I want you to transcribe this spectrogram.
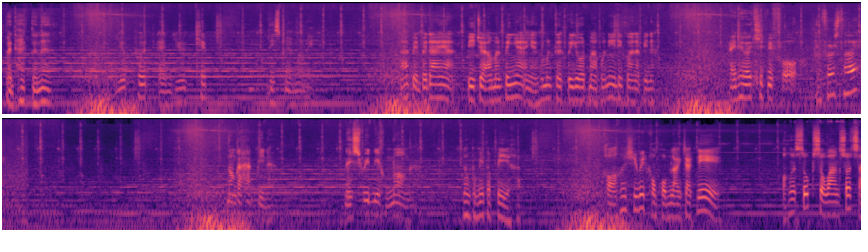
เหมือนแฮกเตอร์เนอร์ you put and you keep this memory ถ้าเป็นไปได้อะ ปีจอยเอามันไปแง่อย่างให้มันเกิดประโยชน์มากกว่านี้ดีกว่านะปีนะ I never kid before The first time น้องก็ห้าปีนะ ในชีวิตนี้ของน้องอะน้องก็ไม่ต่อปีครับ ขอให้ชีวิตของผมหลังจากนี้ ขอให้สุขสว่างสดใส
